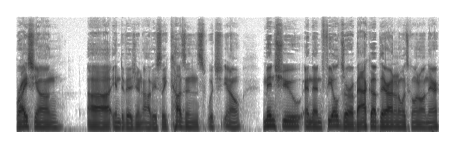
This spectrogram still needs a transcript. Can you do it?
Bryce Young, uh, in division, obviously. Cousins, which, you know, Minshew, and then Fields are a backup there. I don't know what's going on there.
